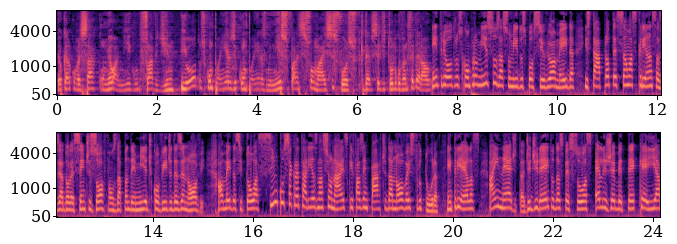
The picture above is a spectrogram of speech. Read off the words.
eu quero conversar com meu amigo Flávio Dino e outros companheiros e companheiras ministros para se somar a esse esforço, que deve ser de todo o governo federal. Entre outros compromissos assumidos por Silvio Almeida está a proteção às crianças e adolescentes órfãos da pandemia de Covid-19. Almeida citou as cinco secretarias nacionais que fazem parte da nova estrutura, entre elas a inédita de Direito das Pessoas LGBTQIA.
